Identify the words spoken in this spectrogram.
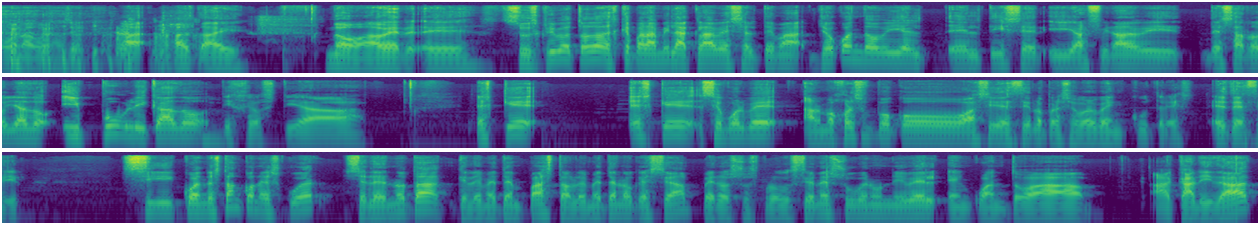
o una cosa así. hasta ahí. No, a ver, eh, suscribo todo. Es que para mí la clave es el tema. Yo cuando vi el, el teaser y al final vi desarrollado y publicado, dije, hostia, es que, es que se vuelve, a lo mejor es un poco así decirlo, pero se vuelve en Q3. Es decir, si cuando están con Square se les nota que le meten pasta o le meten lo que sea, pero sus producciones suben un nivel en cuanto a, calidad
